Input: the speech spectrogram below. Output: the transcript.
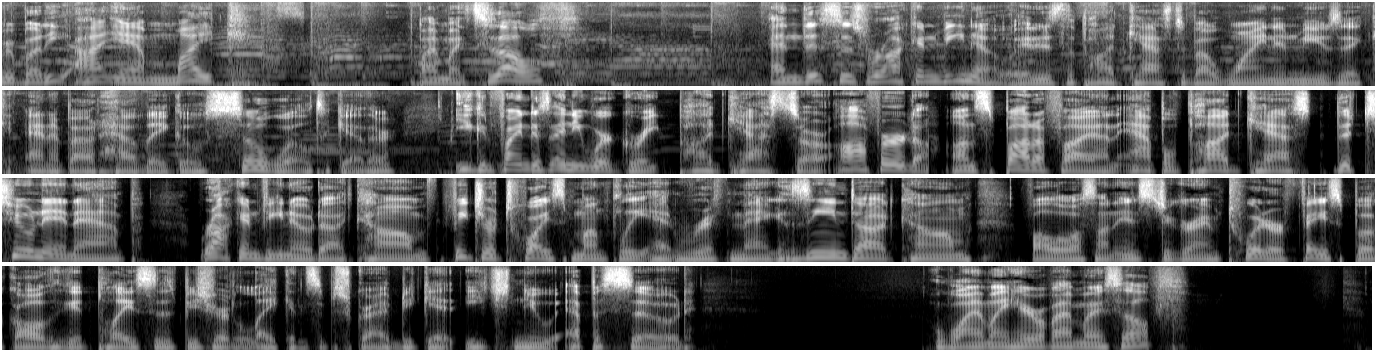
everybody. I am Mike by myself. And this is Rock and Vino. It is the podcast about wine and music and about how they go so well together. You can find us anywhere great podcasts are offered on Spotify, on Apple Podcast, the TuneIn app, rockandvino.com, feature twice monthly at riffmagazine.com. Follow us on Instagram, Twitter, Facebook, all the good places. Be sure to like and subscribe to get each new episode. Why am I here by myself?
